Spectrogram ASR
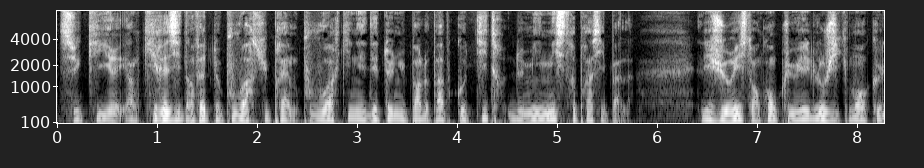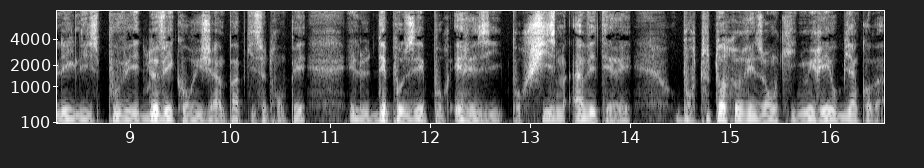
ce qui, en réside en fait le pouvoir suprême, pouvoir qui n'est détenu par le pape qu'au titre de ministre principal. Les juristes ont conclué logiquement que l'Église pouvait et devait corriger un pape qui se trompait et le déposer pour hérésie, pour schisme invétéré ou pour toute autre raison qui nuirait au bien commun.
